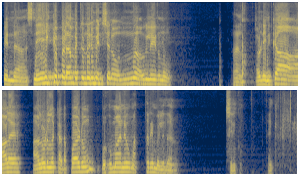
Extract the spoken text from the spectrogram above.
പിന്നെ സ്നേഹിക്കപ്പെടാൻ പറ്റുന്ന ഒരു മനുഷ്യനോ ഒന്നും ആവില്ലായിരുന്നു. അതാണ്. അതുകൊണ്ട് എനിക്ക് ആ ആളെ ആളോടുള്ള കടപ്പാടും ബഹുമാനവും അത്രയും വലുതാണ്. ശരിക്കും. Thank U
